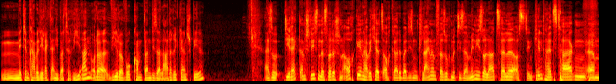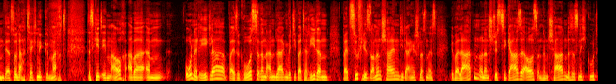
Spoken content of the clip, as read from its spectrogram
mit dem Kabel direkt an die Batterie an? Oder wie oder wo kommt dann dieser Laderegler ins Spiel? Also direkt anschließen, das würde schon auch gehen. Habe ich jetzt auch gerade bei diesem kleinen Versuch mit dieser Mini-Solarzelle aus den Kindheitstagen ähm, der Solartechnik gemacht. Das geht eben auch, aber ähm, ohne Regler, bei so größeren Anlagen wird die Batterie dann bei zu viel Sonnenschein, die da angeschlossen ist, überladen und dann stößt sie Gase aus und nimmt Schaden, das ist nicht gut.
